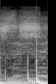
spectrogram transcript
Cause this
